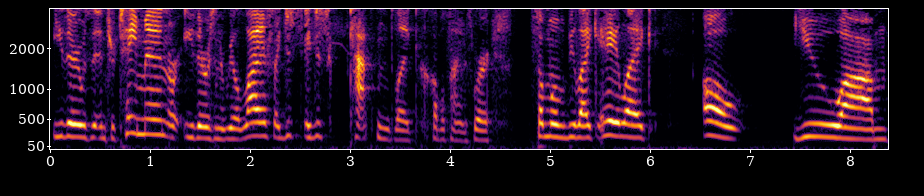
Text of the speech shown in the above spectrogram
either it was in entertainment or either it was in real life like just it just happened like a couple times where someone would be like hey like oh you um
